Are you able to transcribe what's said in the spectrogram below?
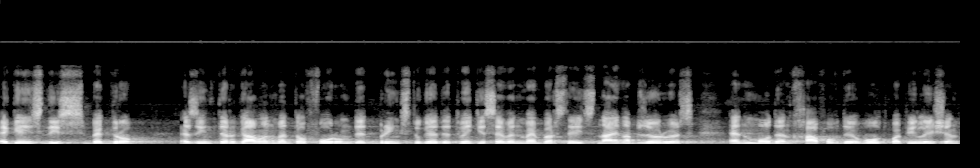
Against this backdrop, as an intergovernmental forum that brings together 27 member states, nine observers, and more than half of the world population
